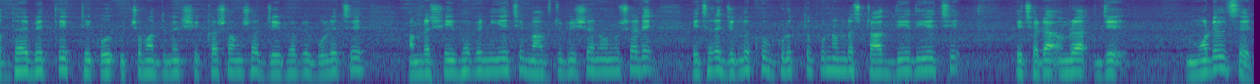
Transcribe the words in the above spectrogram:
অধ্যায়ভিত্তিক ঠিক উচ্চ মাধ্যমিক শিক্ষা সংসদ যেভাবে বলেছে, আমরা সেইভাবে নিয়েছি মার্কস ডিভিশন অনুসারে। এছাড়া যেগুলো খুব গুরুত্বপূর্ণ আমরা স্টার দিয়ে দিয়েছি। এছাড়া আমরা যে মডেল সেট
